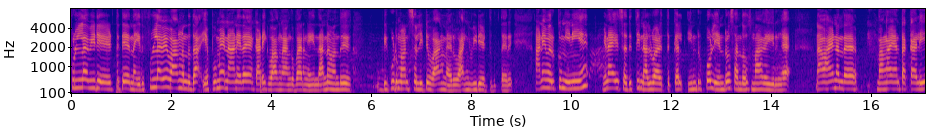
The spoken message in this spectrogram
ஃபுல்லாக வீடியோ எடுத்துகிட்டே இருந்தேன். இது ஃபுல்லாகவே வாங்கினது தான். எப்பவுமே நானே தான் என் கடைக்கு வாங்குவேன். அங்கே பாருங்கள் இந்த அண்ணன் வந்து இப்படி கொடுமான்னு சொல்லிட்டு வாங்கினாரு. வாங்கி வீடியோ எடுத்து கொடுத்தாரு. அனைவருக்கும் இனிய விநாயகர் சதுர்த்தி நல்வாழ்த்துக்கள். இன்று போல் என்றும் சந்தோஷமாக இருங்க. நான் வாங்கின அந்த வெங்காயம் தக்காளி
